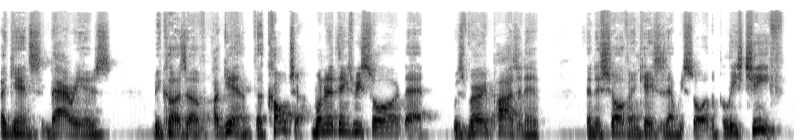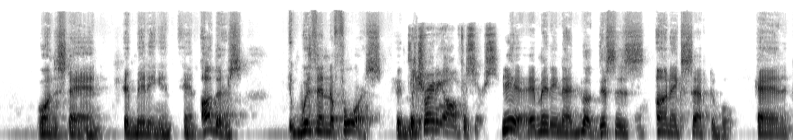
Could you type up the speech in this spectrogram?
against barriers because of, again, the culture. One of the things we saw that was very positive in the Chauvin cases that we saw the police chief on the stand admitting and, and others within the force. Admitting, the training officers. Yeah, admitting that, look, this is unacceptable. And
